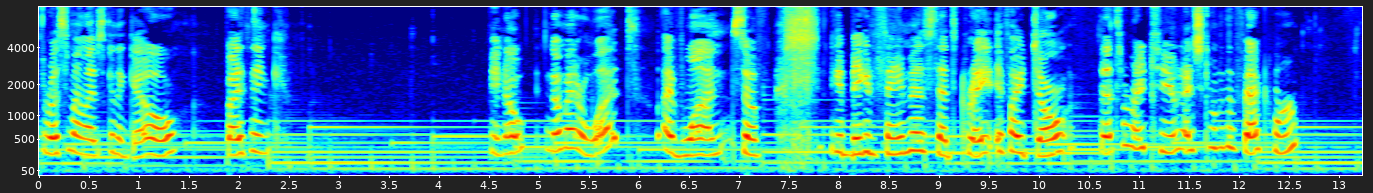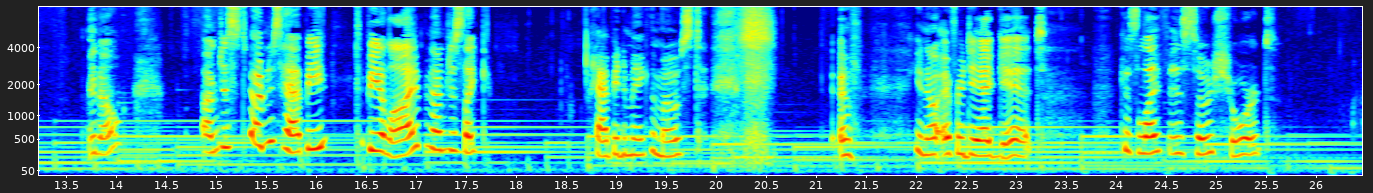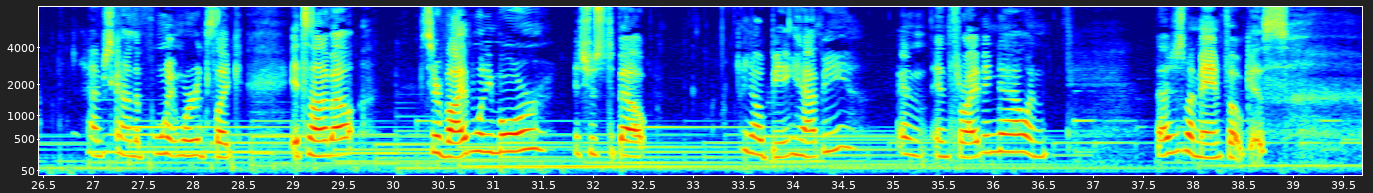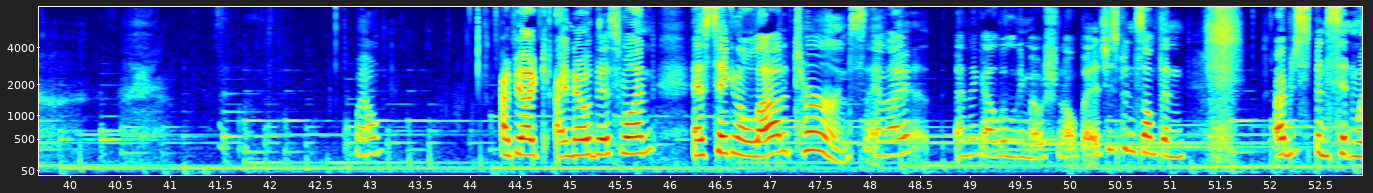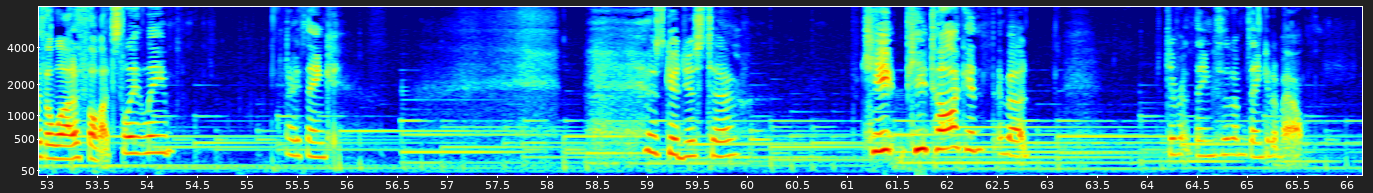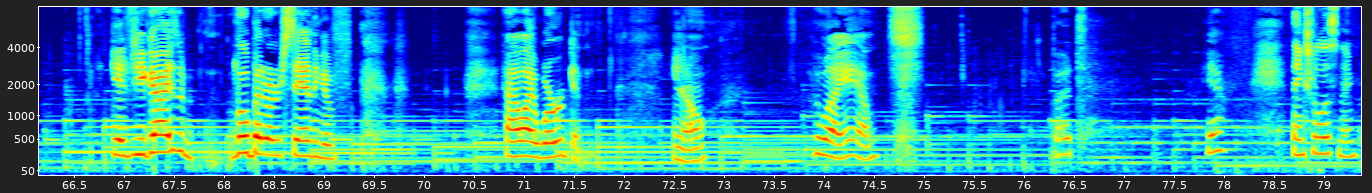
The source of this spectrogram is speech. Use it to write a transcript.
the rest of my life's gonna go. But I think you know, no matter what, I've won. So if I get big and famous, that's great. If I don't, that's alright too. And I just come to the fact where, you know, I'm just I'm just happy to be alive, and I'm just like happy to make the most of you know, every day I get. Because life is so short. I'm just kind of the point where it's like, it's not about survival anymore. It's just about, you know, being happy and, and thriving now. And that's just my main focus. Well, I feel like I know this one has taken a lot of turns, and I I think I got a little emotional, but it's just been something I've just been sitting with a lot of thoughts lately. I think it was good just to keep keep talking about different things that I'm thinking about. Give you guys a little better understanding of how I work and you know who I am. But yeah, thanks for listening.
